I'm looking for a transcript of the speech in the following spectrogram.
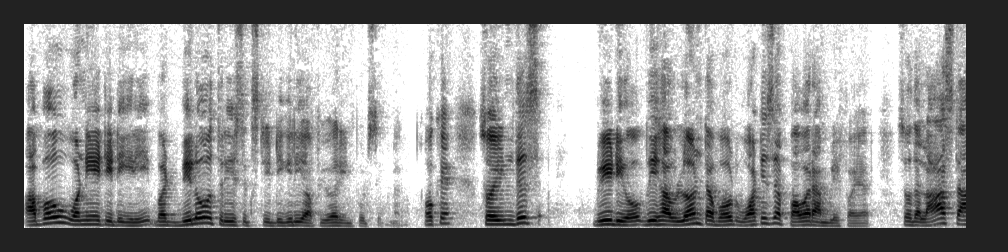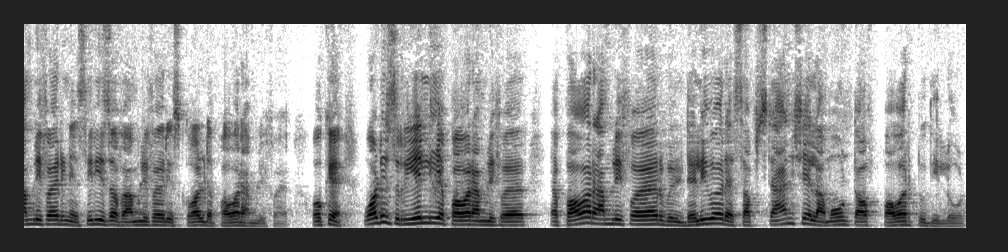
above 180 degree but below 360 degree of your input signal okay so in this video we have learnt about what is a power amplifier So the last amplifier in a series of amplifier is called a power amplifier. Okay, what is really a power amplifier? A power amplifier will deliver a substantial amount of power to the load.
